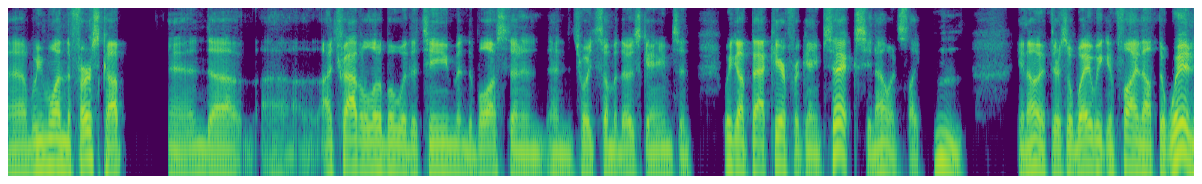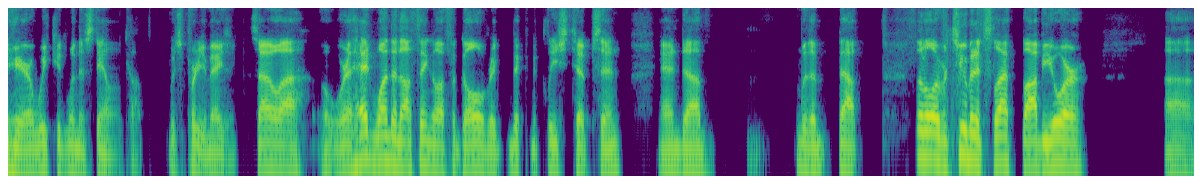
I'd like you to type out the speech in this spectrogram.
uh, we won the first cup, and uh, uh, I traveled a little bit with the team into Boston and, and, enjoyed some of those games. And we got back here for Game Six. You know, it's like, hmm, you know, if there's a way we can find out the win here, we could win the Stanley Cup, which is pretty amazing. So uh, we're ahead one to nothing off a goal. Rick MacLeish tips in, and um, with about a little over two minutes left, Bobby Orr uh,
